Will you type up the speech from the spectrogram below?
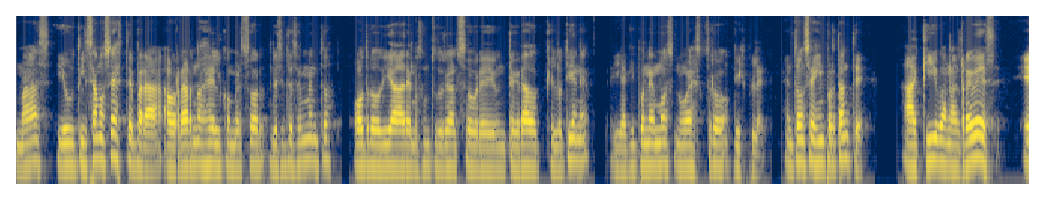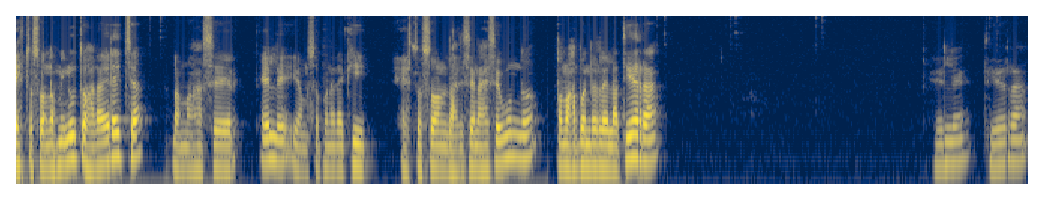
más, y utilizamos este para ahorrarnos el conversor de 7 segmentos. Otro día haremos un tutorial sobre un integrado que lo tiene y aquí ponemos nuestro display. Entonces es importante, aquí van al revés, estos son los minutos a la derecha, vamos a hacer L y vamos a poner aquí, estos son las decenas de segundo, vamos a ponerle la tierra, L, tierra,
